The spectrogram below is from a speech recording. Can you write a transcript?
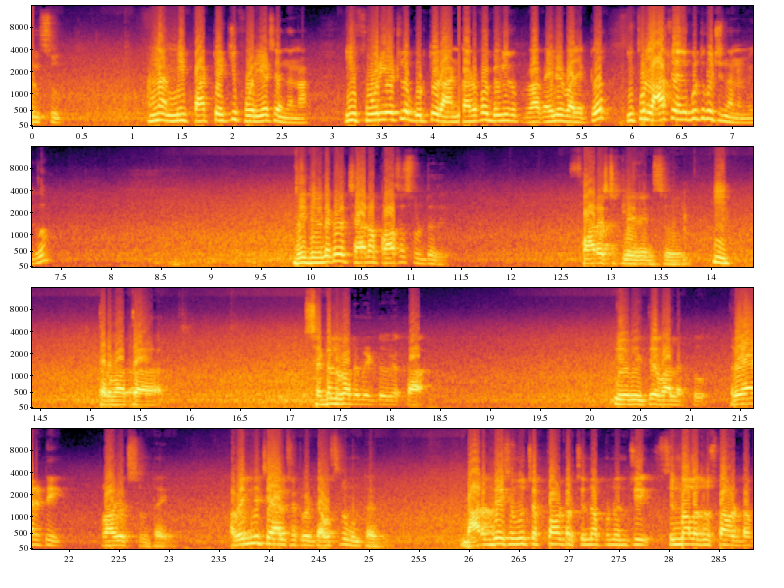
తెలుసు. అన్న మీ పార్టీ వచ్చి ఫోర్ ఇయర్స్ అయిందన్న. ఈ ఫోర్ ఇయర్స్లో గుర్తు రాని కడప బెంగళూరు రైల్వే ప్రాజెక్టు. ఇప్పుడు లాస్ట్ ఎందుకు గుర్తుకొచ్చిందన్న మీకు? దీని వెనక చాలా ప్రాసెస్ ఉంటుంది. Forest clearance. తర్వాత సెంట్రల్ గవర్నమెంట్ యొక్క ఏవైతే వాళ్ళకు ప్రయారిటీ ప్రాజెక్ట్స్ ఉంటాయి అవన్నీ చేయాల్సినటువంటి అవసరం ఉంటుంది. భారతదేశము చెప్తా ఉంటారు చిన్నప్పటి నుంచి సినిమాలో చూస్తూ ఉంటాం.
